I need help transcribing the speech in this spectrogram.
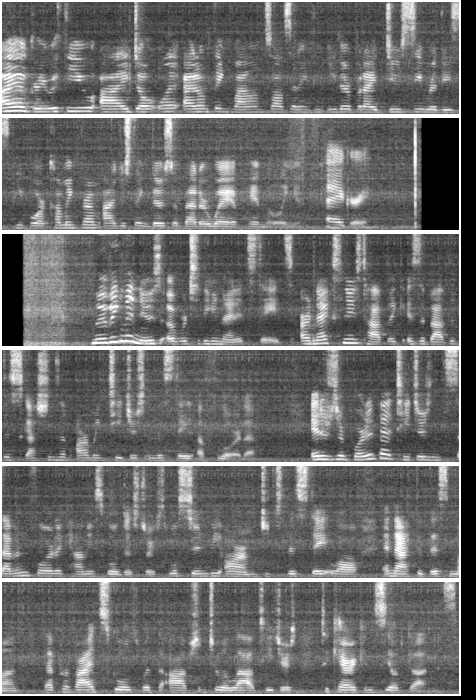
I agree with you. I don't like I don't think violence solves anything either, but I do see where these people are coming from. I just think there's a better way of handling it. I agree. Moving the news over to the United States, our next news topic is about the discussions of arming teachers in the state of Florida. It is reported that teachers in seven Florida county school districts will soon be armed due to the state law enacted this month that provides schools with the option to allow teachers to carry concealed guns.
